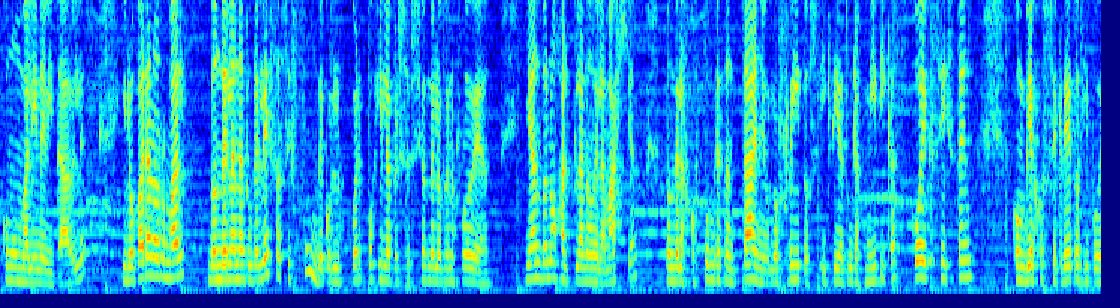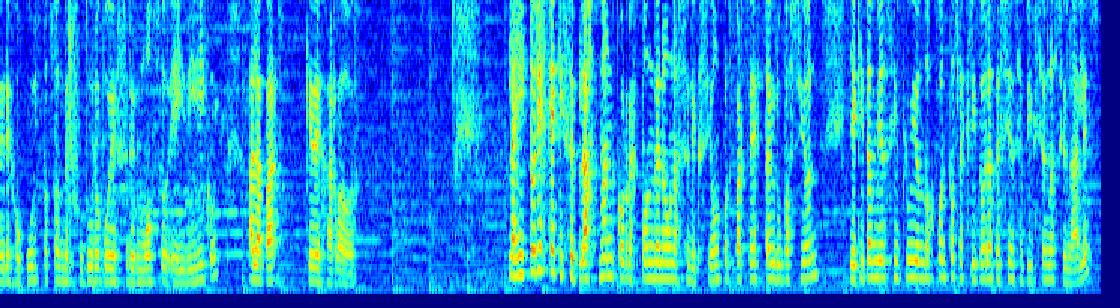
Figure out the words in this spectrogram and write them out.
como un mal inevitable, y lo paranormal donde la naturaleza se funde con los cuerpos y la percepción de lo que nos rodea, guiándonos al plano de la magia, donde las costumbres de antaño, los ritos y criaturas míticas coexisten con viejos secretos y poderes ocultos donde el futuro puede ser hermoso e idílico, a la par que desgarrador. Las historias que aquí se plasman corresponden a una selección por parte de esta agrupación y aquí también se incluyen dos cuentos de escritoras de ciencia ficción nacionales,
